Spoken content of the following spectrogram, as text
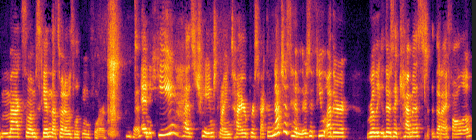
Maximum Skin. That's what I was looking for. Okay. And he has changed my entire perspective. Not just him, there's a few other really, there's a chemist that I follow,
